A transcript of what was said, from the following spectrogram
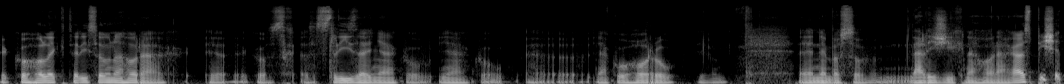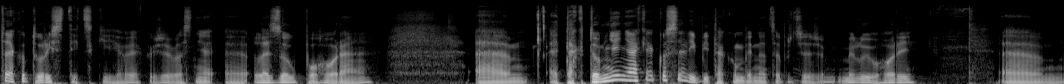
jako holek, které jsou na horách. Jo. Jako slízají nějakou, nějakou, uh, nějakou horu. Jo. Eh, nebo jsou na lyžích na horách. Ale spíše je to jako turistický, jo. Jakože vlastně uh, lezou po horách Um, tak to mě nějak jako se líbí ta kombinace, protože miluju hory, um,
